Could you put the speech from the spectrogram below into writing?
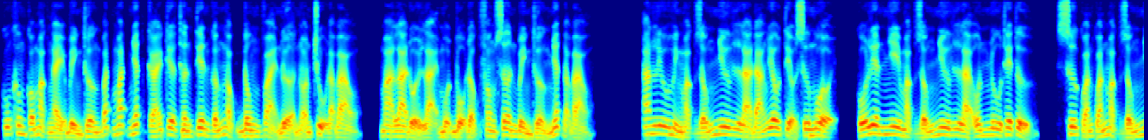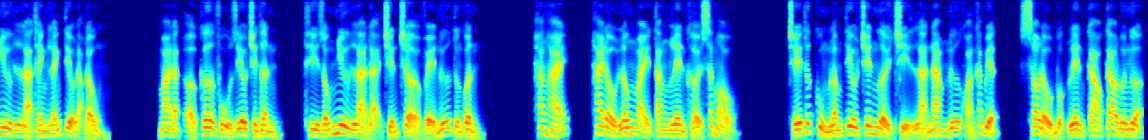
cũng không có mặc ngày bình thường bắt mắt nhất cái kia thân tiên gấm ngọc đông vải nửa nón trụ đạo bảo, mà là đổi lại một bộ độc phong sơn bình thường nhất đạo bảo. An lưu hình mặc giống như là đáng yêu tiểu sư muội, cố liên nhi mặc giống như là ôn nhu thế tử, sư quán quán mặc giống như là thanh lãnh tiểu đạo đồng. Mà đặt ở cơ phủ diêu trên thân thì giống như là đại chiến trở về nữ tướng quân. Hăng hái, hai đầu lông mày tăng lên khởi sắc màu. Chế thức cùng lâm tiêu trên người chỉ là nam nữ khoảng khác biệt, sau đầu buộc lên cao cao đôi ngựa.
